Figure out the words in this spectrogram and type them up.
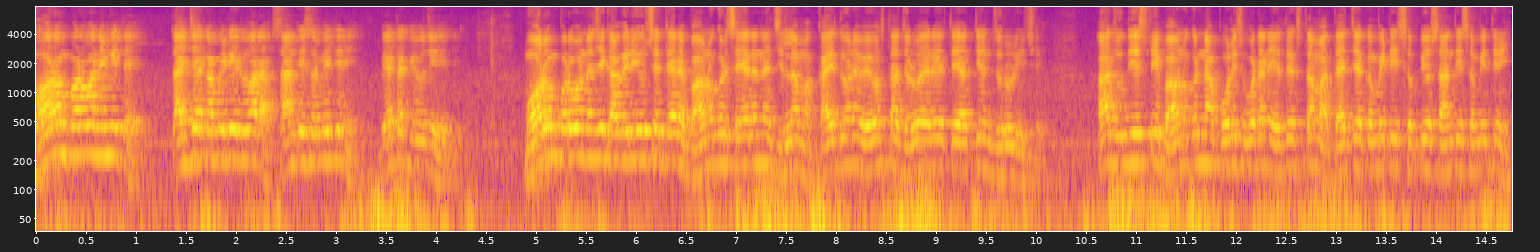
મોહરમ પર્વ નિમિત્તે તાજ્યા કમિટી દ્વારા શાંતિ સમિતિની બેઠક યોજી હતી. મોહરમ પર્વ નજીક આવી રહ્યું છે ત્યારે ભાવનગર શહેર અને જિલ્લામાં કાયદો અને વ્યવસ્થા જળવાઈ રહે તે અત્યંત જરૂરી છે. આ જ ઉદ્દેશથી ભાવનગરના પોલીસ વડાની અધ્યક્ષતામાં તાજ્યા કમિટી સભ્યો શાંતિ સમિતિની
